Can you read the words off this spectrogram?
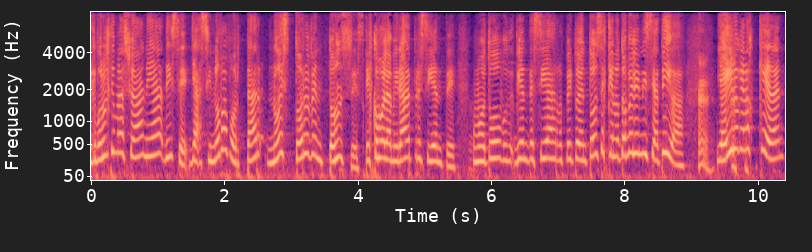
de que por último la ciudadanía dice, ya, si no va a aportar, no estorbe entonces, que es como la mirada del presidente, como tú bien decías respecto de entonces, que no tome la iniciativa. Y ahí lo que nos quedan,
